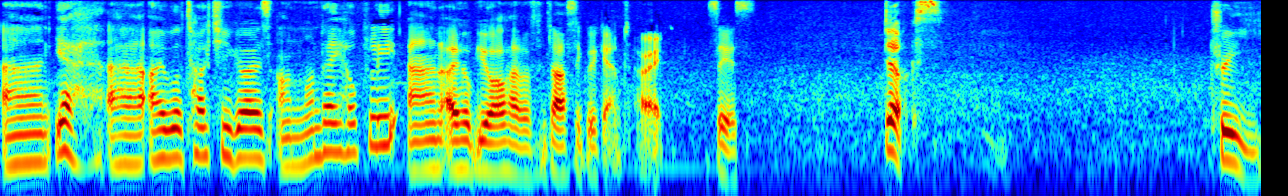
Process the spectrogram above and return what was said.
And yeah, uh, I will talk to you guys on Monday, hopefully, and I hope you all have a fantastic weekend. All right, see you. Ducks. Tree.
